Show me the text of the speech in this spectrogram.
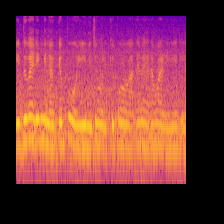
ഇതുവരെ ഇങ്ങനെയൊക്കെ പോയി ഇനി ജോലിക്ക് പോകാതെ വേറെ വഴിയില്ല.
